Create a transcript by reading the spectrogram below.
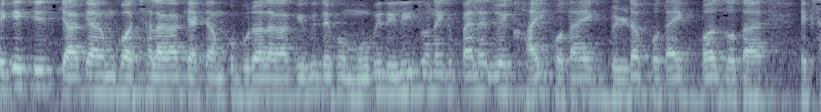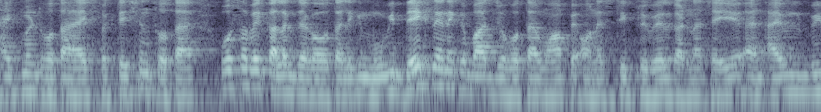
एक एक चीज़ क्या क्या हमको अच्छा लगा क्या क्या हमको बुरा लगा, क्योंकि देखो मूवी रिलीज़ होने के पहले जो एक हाइप होता है, एक बिल्डअप होता है, एक बज होता है एक्साइटमेंट होता है एक्सपेक्टेशन होता है, वो सब एक अलग जगह होता है। लेकिन मूवी देख लेने के बाद जो होता है, वहाँ पर ऑनेस्टी प्रिवेल करना चाहिए। And I will be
